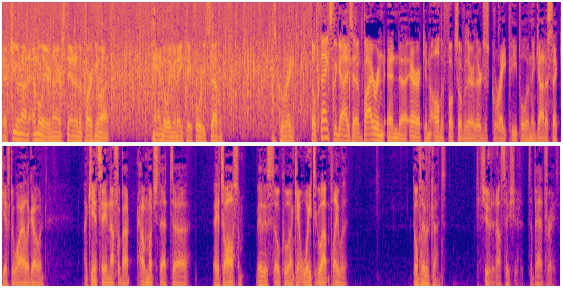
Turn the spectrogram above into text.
Yeah, QAnon Emily and I are standing in the parking lot handling an AK 47. It's great. So thanks to the guys, uh, Byron and uh, Eric and all the folks over there. They're just great people, and they got us that gift a while ago. And I can't say enough about how much that uh, it's awesome. It is so cool. I can't wait to go out and play with it. Don't play with guns. Shoot it. I'll say shoot it. It's a bad phrase.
